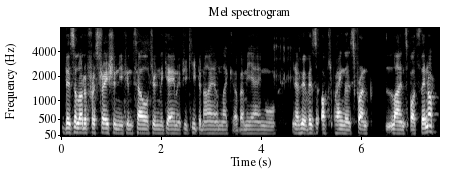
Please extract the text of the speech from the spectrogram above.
there's a lot of frustration you can tell during the game if you keep an eye on like Aubameyang or you know whoever's occupying those front line spots. They're not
